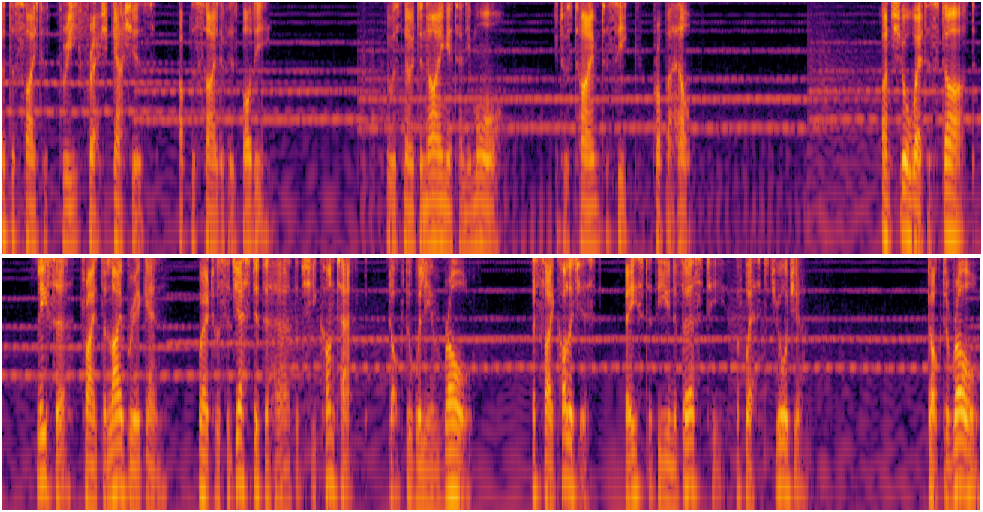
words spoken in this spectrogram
at the sight of three fresh gashes up the side of his body. There was no denying it anymore. It was time to seek proper help. Unsure where to start, Lisa tried the library again, where it was suggested to her that she contact Dr. William Roll, a psychologist based at the University of West Georgia. Dr. Roll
